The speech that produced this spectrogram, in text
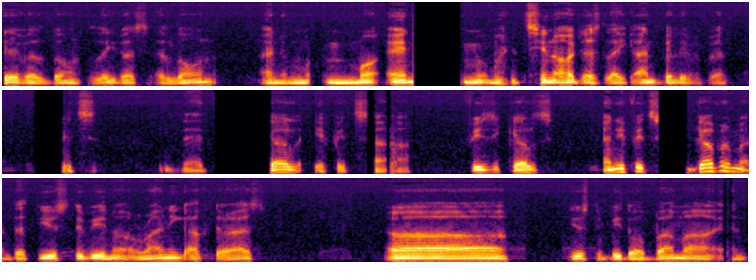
devil don't leave us alone, and any moments, you know, just like unbelievable. It's that if it's uh, physicals, and if it's government that used to be, you know, running after us. Uh, used to be the Obama and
